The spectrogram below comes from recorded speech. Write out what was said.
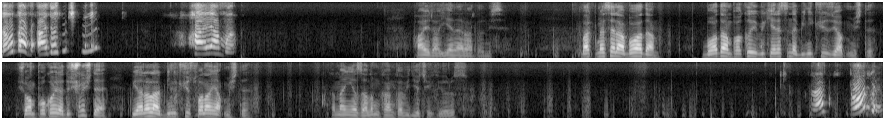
Davut abi Adonis mi? Haya mı? Hayra yener Adonis'i. Bak mesela bu adam. Bu adam Poco'yu bir keresinde 1200 yapmıştı. Şu an Poco'yla düşmüş de bir aralar 1200 falan yapmıştı. Hemen yazalım kanka video çekiyoruz. Lan ne oldu?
